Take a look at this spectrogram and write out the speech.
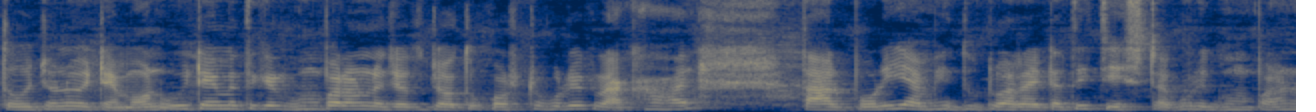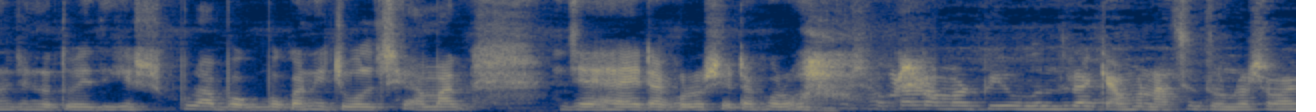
তো ওই জন্য ওই টাইম ওই টাইমে থেকে ঘুম পাড়ানো যত যত কষ্ট করে রাখা হয়, তারপরেই আমি দুটো আড়াইটাতেই চেষ্টা করি ঘুম পাড়ানোর জন্য। তো এদিকে পুরো বকবকানি চলছে আমার, যে হ্যাঁ এটা করো, সেটা করো। সকাল, আমার প্রিয় বন্ধুরা, কেমন আছো? তোমরা সবাই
